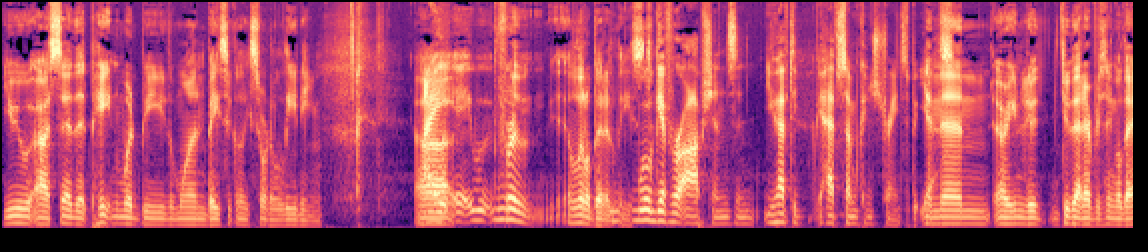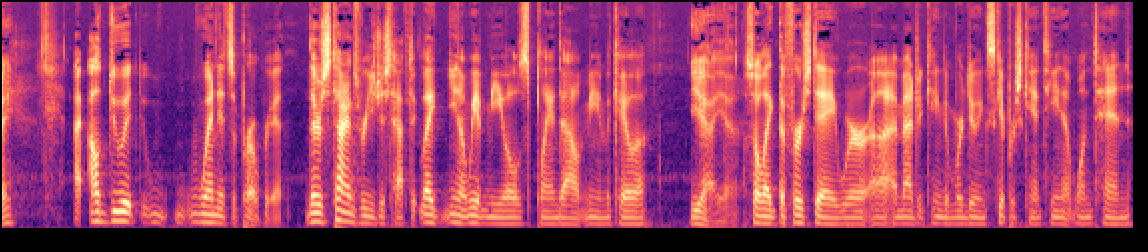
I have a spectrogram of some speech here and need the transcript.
you uh, said that Peyton would be the one basically sort of leading. Uh, I- it for a little bit at least. We'll give her options, and you have to have some constraints. But yes, And then are you going to do, do that every single day? I'll do it when it's appropriate. There's times where you just have to, like, you know, we have meals planned out, me and Michaela. Yeah, yeah. So, like, the first day we're uh, at Magic Kingdom, we're doing Skipper's Canteen at 110.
